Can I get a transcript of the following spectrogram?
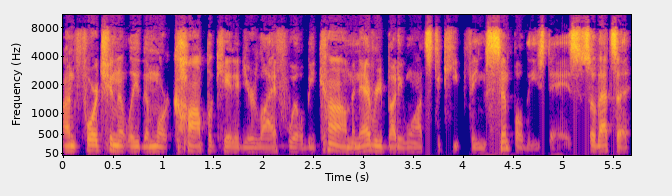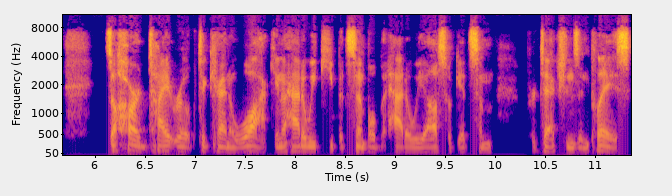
unfortunately, the more complicated your life will become. And everybody wants to keep things simple these days. So that's a it's a hard tightrope to kind of walk. You know, how do we keep it simple, but how do we also get some protections in place?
